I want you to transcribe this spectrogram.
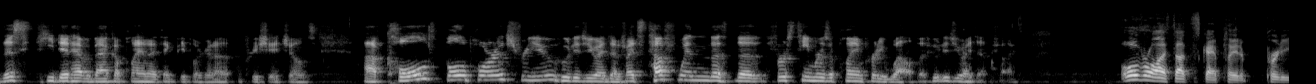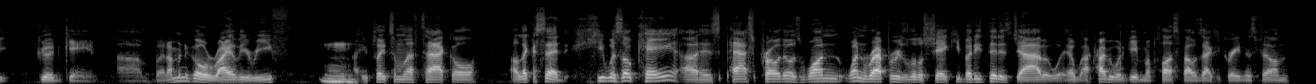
this he did have a backup plan. I think people are going to appreciate Jones. Uh, cold bowl of porridge for you. Who did you identify? It's tough when the the first teamers are playing pretty well, but who did you identify? Overall, I thought this guy played a pretty good game. Um, but I'm going to go Riley Reiff. Mm. Uh, he played some left tackle. Uh, like I said, he was okay. Uh, his pass pro, there was one one rep was a little shaky, but he did his job. It, I probably would have gave him a plus if I was actually grading this film.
